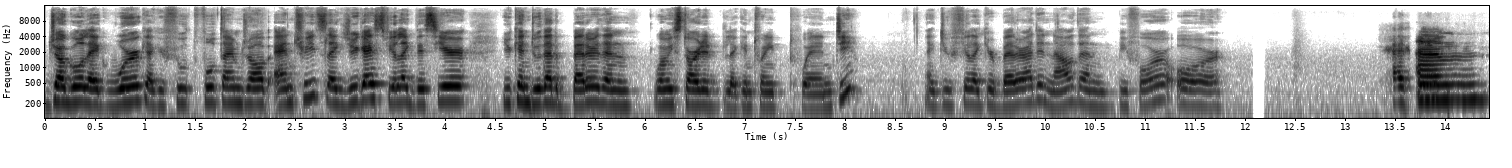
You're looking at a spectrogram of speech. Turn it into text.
juggle like work, like your full full time job and treats. Like, do you guys feel like this year you can do that better than when we started, like in 2020? Like, do you feel like you're better at it now than before, or? I think, um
